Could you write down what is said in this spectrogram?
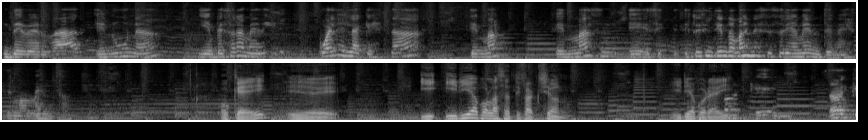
de verdad en una y empezar a medir cuál es la que está en más, en más eh, estoy sintiendo más necesariamente en este momento? Ok, eh, y iría por la satisfacción. Iría por ahí. Ok, ok.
